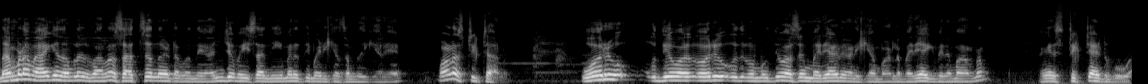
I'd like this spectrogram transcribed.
നമ്മുടെ ബാങ്ക് നമ്മൾ വളരെ സത്സന്നായിട്ട് വന്നേ അഞ്ച് പൈസ നിയമനത്തിൽ മേടിക്കാൻ സമ്മതിക്കാൻ വളരെ സ്ട്രിക്റ്റാണ് ഒരു ഉദ്യോഗ ഒരു ഉദ്യ- ഉദ്യോഗസ്ഥൻ മര്യാദ കാണിക്കാൻ പാടില്ല മര്യാദയ്ക്ക് പെരുമാറണം. അങ്ങനെ സ്ട്രിക്റ്റായിട്ട് പോവുക.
